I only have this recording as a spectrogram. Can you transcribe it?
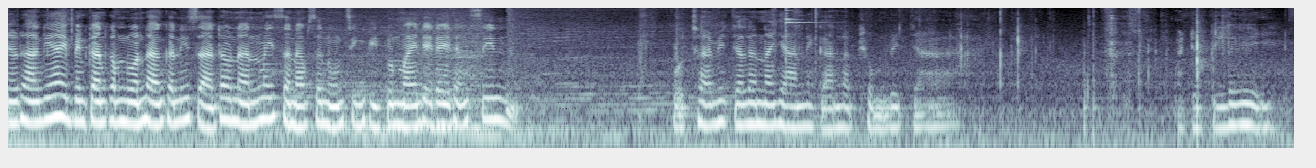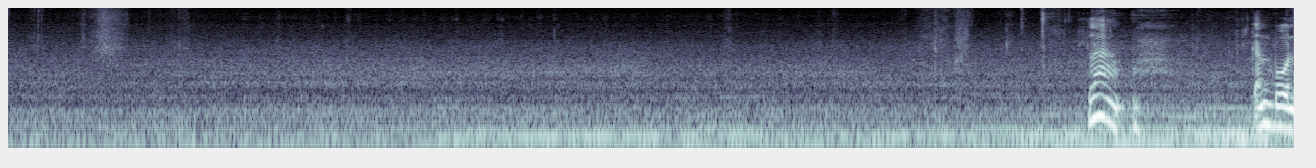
แนวทางที่ให้เป็นการคำนวณทางคณิตศาสตร์เท่านั้นไม่สนับสนุนสิ่งผิดกฎหมายใด ๆ ทั้งสิ้นโปรดใช้วิจารณญาณในการรับชมด้วยจ้า มาดูกันเลยล่าง กันบน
